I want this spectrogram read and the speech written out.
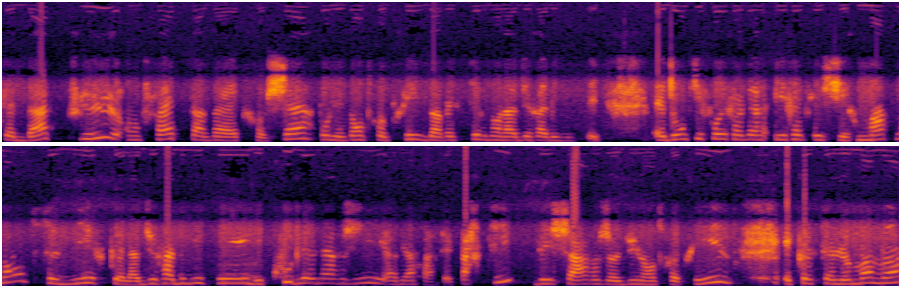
cette date, plus en fait ça va être cher pour les entreprises d'investir dans la durabilité. Et donc il faut y réfléchir maintenant, se dire que la durabilité, les coûts de l'énergie, eh bien ça fait partie des charges d'une entreprise et que c'est le moment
